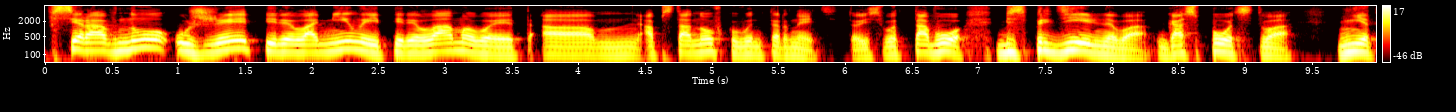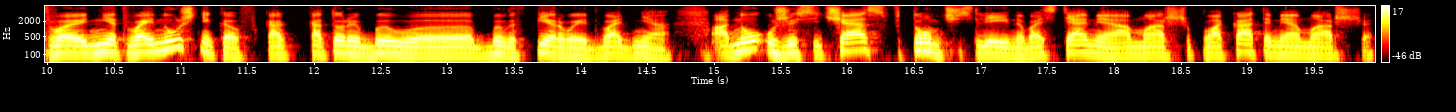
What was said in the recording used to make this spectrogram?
все равно уже переломила и переламывает э, обстановку в интернете. То есть вот того беспредельного господства нет, нет войнушников, как, который был, э, было в первые два дня, оно уже сейчас, в том числе и новостями о марше, плакатами о марше,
